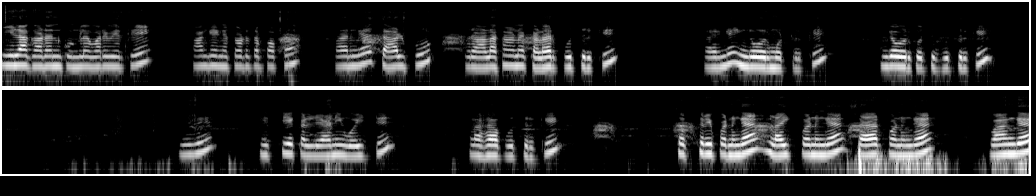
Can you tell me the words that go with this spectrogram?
நீலா கார்டனுக்கு உங்களை வரவேற்கிறேன். வாங்க எங்கள் தோட்டத்தை பார்ப்போம். பாருங்கள் தாழ்பூ ஒரு அழகான கலர் பூத்துருக்கு. பாருங்கள் இங்கே ஒரு மொட்டு இருக்குது இங்கே ஒரு கொத்து பூத்துருக்கு. இது நித்திய கல்யாணி ஒயிட்டு அழகாக பூத்துருக்கு. சப்ஸ்கிரைப் பண்ணுங்கள் லைக் பண்ணுங்கள் ஷேர் பண்ணுங்கள் வாங்க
